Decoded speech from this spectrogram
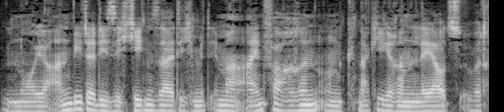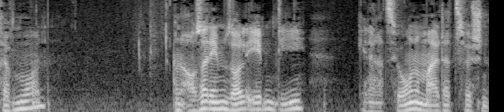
neue Anbieter, die sich gegenseitig mit immer einfacheren und knackigeren Layouts übertreffen wollen. Und außerdem soll eben die Generation im Alter zwischen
